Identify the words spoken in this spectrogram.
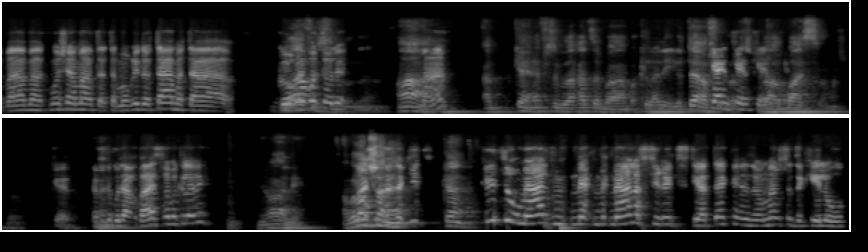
סבבה, כמו שאמרת, אתה מוריד אותם, אתה גורר לא אותו ל... אה, מה? כן, 0.11 בכללי, יותר כן, אפילו, כן, 0.14, כן. כן, 0.14 בכללי? נראה לי. אבל לא משנה, כן. קיצור, מעל, מעל עשירית סטיית תקן, זה אומר שזה כאילו,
